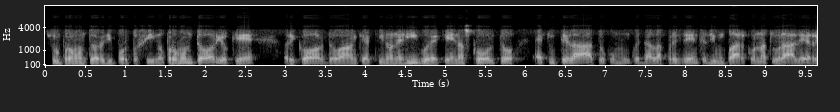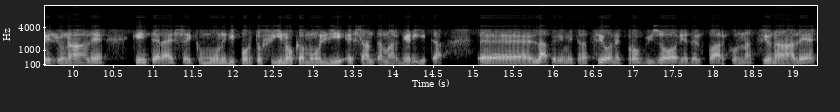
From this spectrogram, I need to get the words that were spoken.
sul promontorio di Portofino. Promontorio che, ricordo anche a chi non è ligure che è in ascolto, è tutelato comunque dalla presenza di un parco naturale regionale che interessa i comuni di Portofino, Camogli e Santa Margherita. Eh, la perimetrazione provvisoria del parco nazionale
